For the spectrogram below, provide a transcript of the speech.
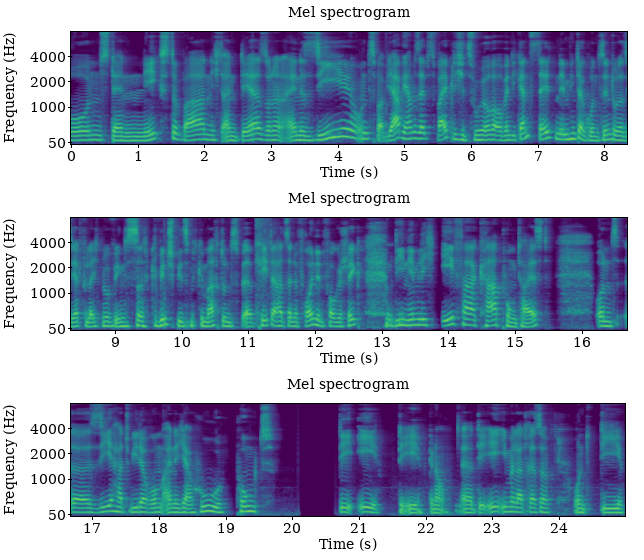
Und der nächste war nicht ein der, sondern eine sie. Und zwar, ja, wir haben selbst weibliche Zuhörer, auch wenn die ganz selten im Hintergrund sind. Oder sie hat vielleicht nur wegen des Gewinnspiels mitgemacht und äh, Peter hat seine Freundin vorgeschickt, die nämlich Eva K. heißt. Und äh, sie hat wiederum eine yahoo.de, de, genau, äh, de E-Mail-Adresse. Und die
